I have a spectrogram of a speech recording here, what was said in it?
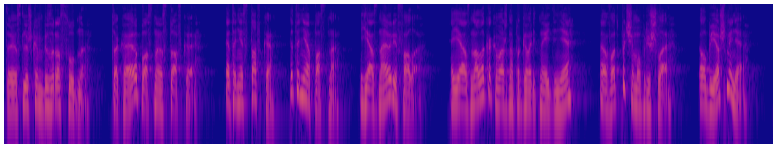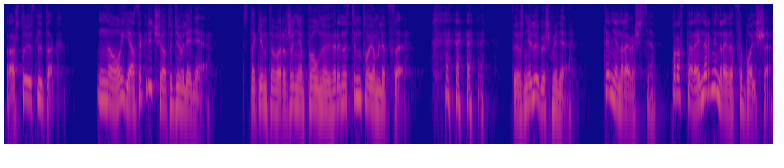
Ты слишком безрассудна. Такая опасная ставка. Это не ставка, это не опасно. Я знаю Рифала. Я знала, как важно поговорить наедине. Вот почему пришла. Убьёшь меня? А что если так? «Ну, я закричу от удивления». «С таким-то выражением полной уверенности на твоем лице». «Ты же не любишь меня». «Ты мне нравишься. Просто Райнер мне нравится больше».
